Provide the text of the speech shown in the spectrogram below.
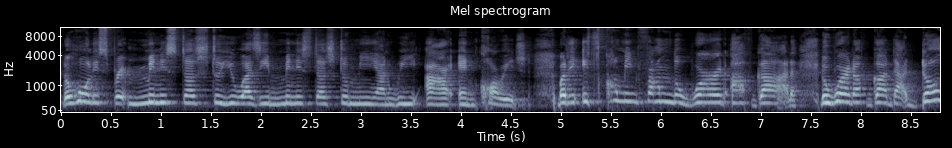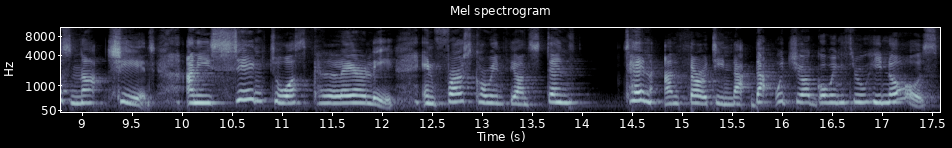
the Holy Spirit ministers to you as He ministers to me, and we are encouraged. But it's coming from the word of God, the word of God that does not change. And He's saying to us clearly in First Corinthians 10 10 and 13 that that which you're going through, He knows.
